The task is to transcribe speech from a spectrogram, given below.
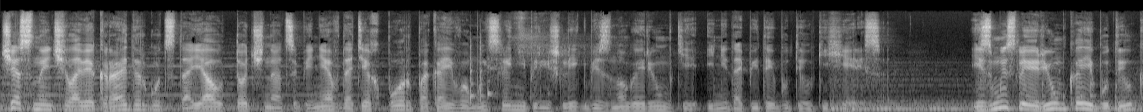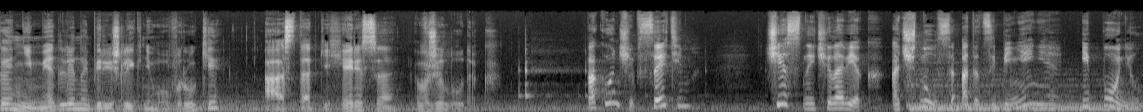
Честный человек Райдергуд стоял, точно оцепенев, до тех пор, пока его мысли не перешли к безногой рюмке и недопитой бутылке Хереса. Из мысли рюмка и бутылка немедленно перешли к нему в руки, а остатки Хереса в желудок. Покончив с этим, честный человек очнулся от оцепенения и понял,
